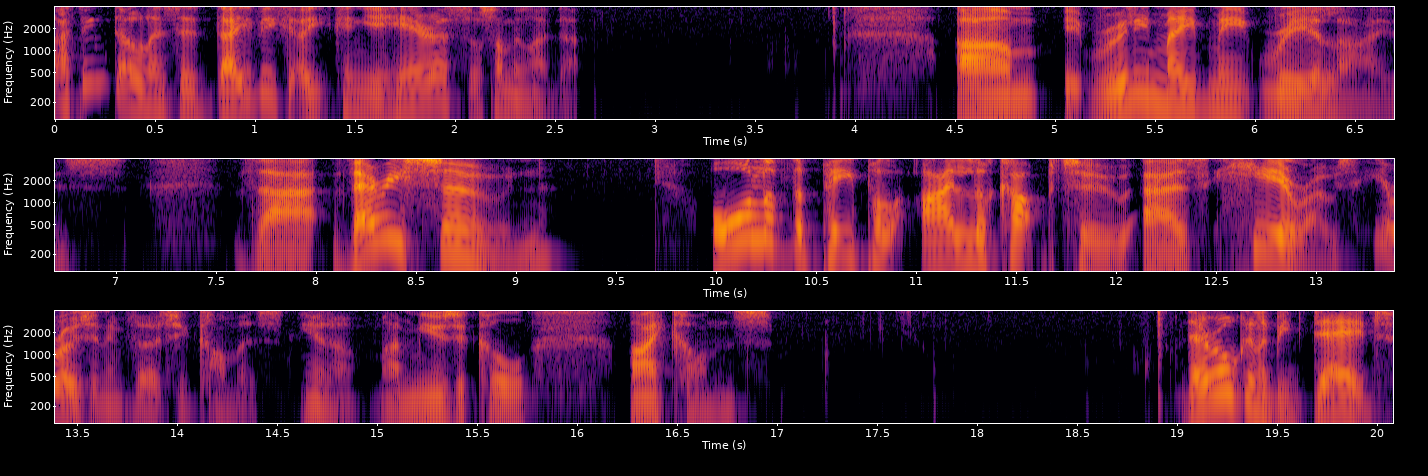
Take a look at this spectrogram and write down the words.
I think Dolenz says, Davey, can you hear us? Or something like that. Um, it really made me realize that very soon, all of the people I look up to as heroes, heroes in inverted commas, you know, my musical icons, they're all going to be dead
